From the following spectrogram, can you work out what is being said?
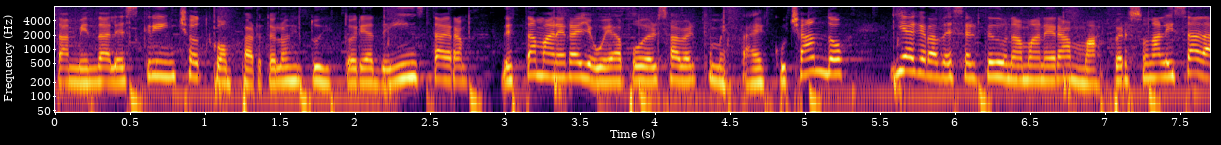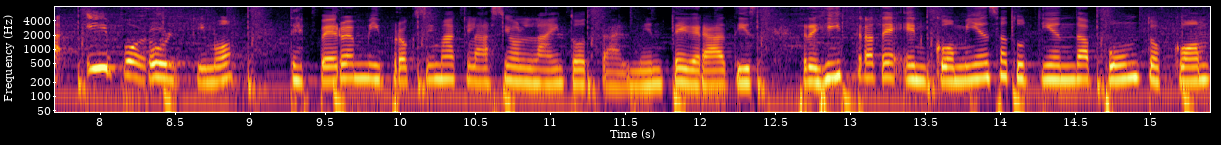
También dale screenshot, compártelos en tus historias de Instagram. De esta manera yo voy a poder saber que me estás escuchando y agradecerte de una manera más personalizada. Y por último, te espero en mi próxima clase online totalmente gratis. Regístrate en comienzatutienda.com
